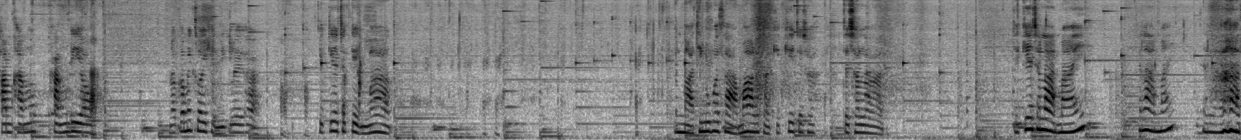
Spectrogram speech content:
ทำครั้งครั้งเดียว แล้วก็ไม่เคยเห็นอีกเลยค่ะ เกเก้จะเก่งมาก เป็นหมาที่รู้ภาษามากเลยค่ะ เกเก้จะจะฉลาด เกเก้ฉลาดไหมฉลาดไหมฉลาด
